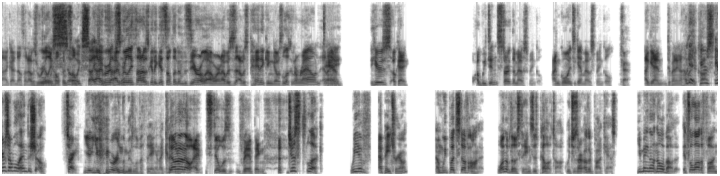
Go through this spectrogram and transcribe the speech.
I got nothing. I was really was hoping so some. excited. I, re- I really thought I was going to get something in the zero hour, and I was I was panicking. I was looking around, and I here's okay. Uh, we didn't start the mouse mingle. I'm going to get mouse mingle. Okay. Again, depending on how much Okay, it costs. here's here's how we'll end the show. Sorry, you you, you were in the middle of a thing and I couldn't. No, no, no. I still was vamping. just look, we have a Patreon and we put stuff on it. One of those things is Pillow Talk, which is our other podcast. You may not know about it. It's a lot of fun.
